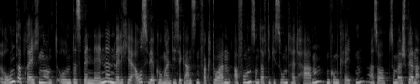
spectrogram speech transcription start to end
runterbrechen und, und das benennen, welche Auswirkungen diese ganzen Faktoren auf uns und auf die Gesundheit haben im Konkreten? Also zum Beispiel an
